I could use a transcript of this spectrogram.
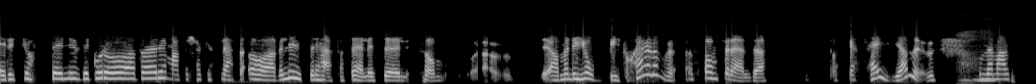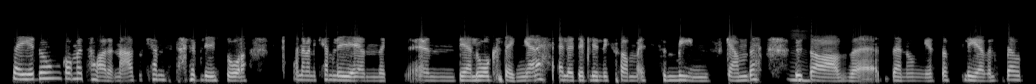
är det upp dig nu, det går över. Man försöker släta över lite det här för att det är lite liksom, ja men det är jobbigt själv som förälder jag ska säga nu. Och när man säger de kommentarerna då kan det bli så det kan bli en, en dialogstängare eller det blir liksom ett förminskande mm. utav eh, den unges upplevelse och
